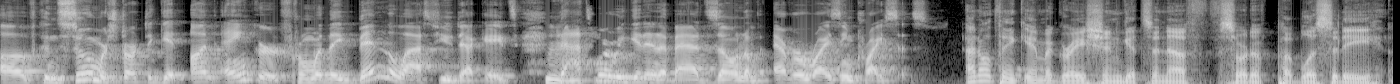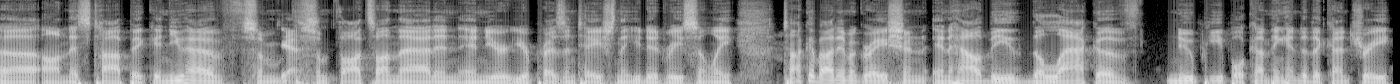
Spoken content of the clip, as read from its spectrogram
of consumers start to get unanchored from where they've been the last few decades, mm-hmm. that's where we get in a bad zone of ever rising prices. I don't think immigration gets enough sort of publicity uh, on this topic, and you have some yes. some thoughts on that, and, and your your presentation that you did recently. Talk about immigration and how the the lack of new people coming into the country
